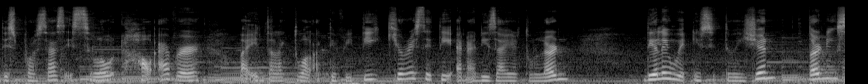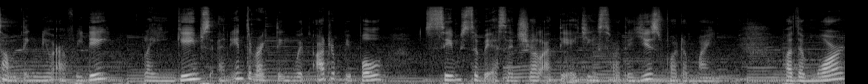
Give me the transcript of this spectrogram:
This process is slowed, however, by intellectual activity, curiosity, and a desire to learn, dealing with new situation, learning something new every day, playing games, and interacting with other people seems to be essential anti-aging strategies for the mind. Furthermore,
